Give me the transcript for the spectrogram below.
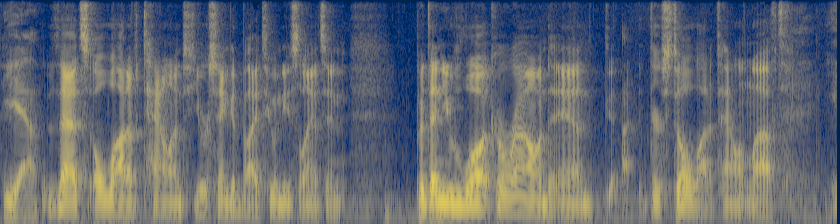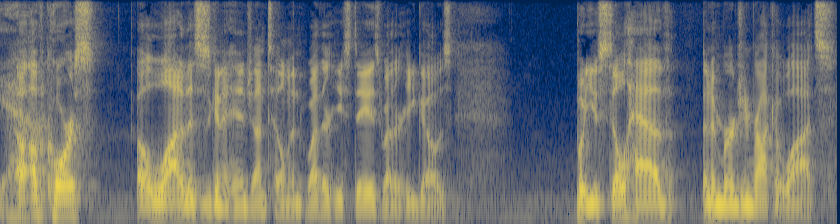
yeah. that's a lot of talent. You're saying goodbye to in East Lansing. But then you look around, and there's still a lot of talent left. yeah. Uh, Of course, a lot of this is going to hinge on Tillman, whether he stays, whether he goes. But you still have an emerging Rocket Watts.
